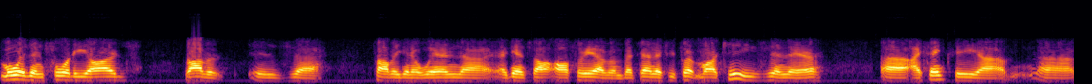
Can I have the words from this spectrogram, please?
more than 40 yards, Robert is uh, probably going to win uh, against all, all three of them. But then if you put Marquise in there, uh, I think the uh, uh,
